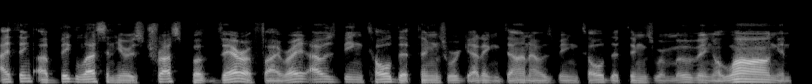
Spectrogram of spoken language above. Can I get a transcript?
I think a big lesson here is trust but verify, right? I was being told that things were getting done. I was being told that things were moving along and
